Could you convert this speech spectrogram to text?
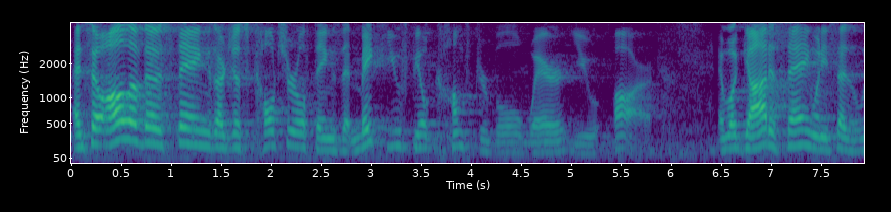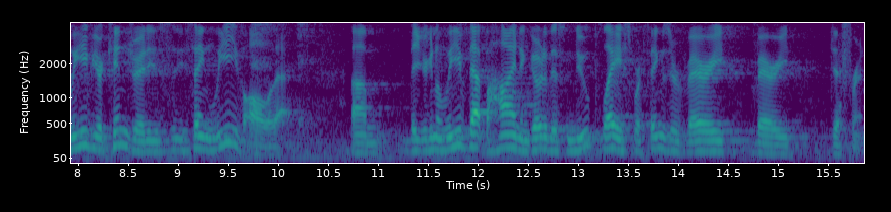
and so all of those things are just cultural things that make you feel comfortable where you are. And what God is saying when He says, leave your kindred, He's, he's saying, leave all of that. Um, that you're going to leave that behind and go to this new place where things are very, very different.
